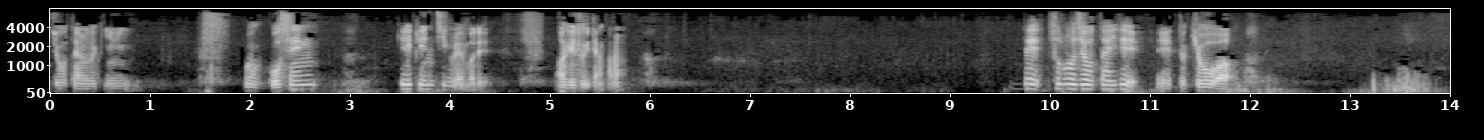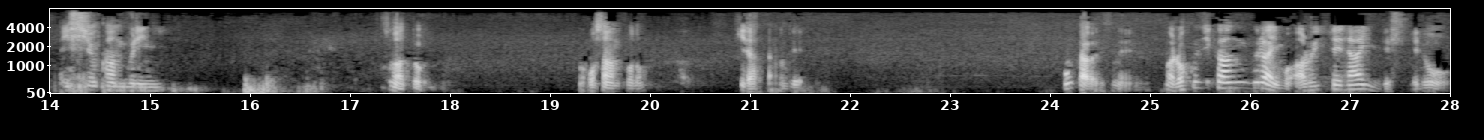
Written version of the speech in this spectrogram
状態の時に、まあ、5000経験値ぐらいまで上げといたんかな。で、その状態で、えっ、と、今日は、1週間ぶりに妻とお散歩の日だったので、今回はですね、まあ、6時間ぐらいも歩いてないんですけど、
